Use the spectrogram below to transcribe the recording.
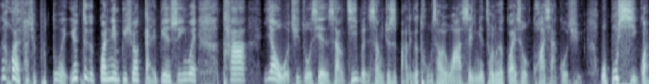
但是后来发觉不对，因为这个观念必须要改变，是因为他要我去做线上，基本上就是把那个土稍微挖深一点，从那个怪兽胯下过去。我不习惯，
